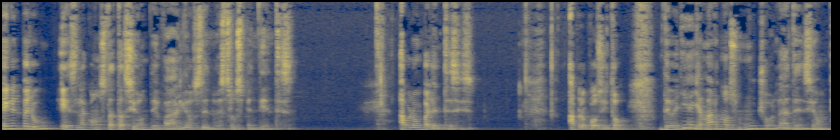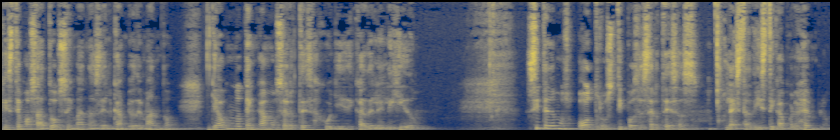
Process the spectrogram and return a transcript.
En el Perú es la constatación de varios de nuestros pendientes. Abro un paréntesis. A propósito, debería llamarnos mucho la atención que estemos a dos semanas del cambio de mando y aún no tengamos certeza jurídica del elegido. Sí tenemos otros tipos de certezas, la estadística por ejemplo,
